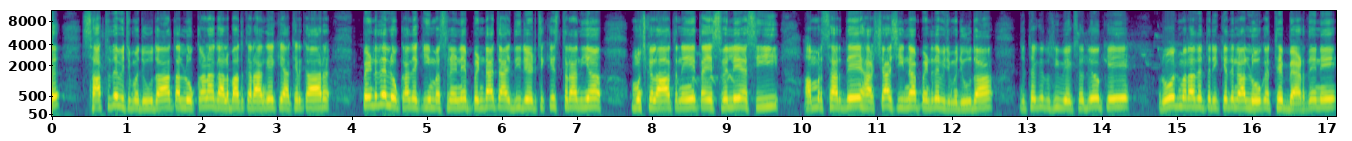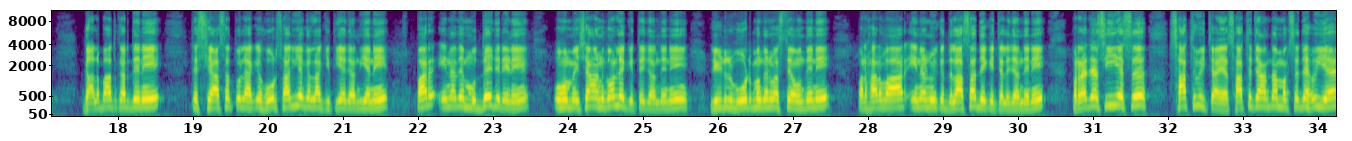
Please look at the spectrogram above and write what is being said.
ਸੱਥ ਦੇ ਵਿੱਚ ਮੌਜੂਦ ਆ ਤਾਂ ਲੋਕਾਂ ਨਾਲ ਗੱਲਬਾਤ ਕਰਾਂਗੇ ਕਿ ਆਖਿਰਕਾਰ ਪਿੰਡ ਦੇ ਲੋਕਾਂ ਦੇ ਕੀ ਮਸਲੇ ਨੇ ਪਿੰਡਾਂ 'ਚ ਅੱਜ ਦੀ ਡੇਟ 'ਚ ਕਿਸ ਤਰ੍ਹਾਂ ਦੀਆਂ ਮੁਸ਼ਕਲਾਤ ਨੇ। ਤਾਂ ਇਸ ਵੇਲੇ ਅਸੀਂ ਅੰਮ੍ਰਿਤਸਰ ਦੇ ਹਰਸ਼ਾ ਸ਼ੀਨਾ ਪਿੰਡ ਦੇ ਵਿੱਚ ਮੌਜੂਦ ਆ ਜਿੱਥੇ ਕਿ ਤੁਸੀਂ ਤੁਸੀਂ ਵੇਖ ਸਕਦੇ ਹੋ ਕਿ ਰੋਜ਼ਮਰਾ ਦੇ ਤਰੀਕੇ ਦੇ ਨਾਲ ਲੋਕ ਇੱਥੇ ਬੈਠਦੇ ਨੇ, ਗੱਲਬਾਤ ਕਰਦੇ ਨੇ ਤੇ ਸਿਆਸਤ ਤੋਂ ਲੈ ਕੇ ਹੋਰ ਸਾਰੀਆਂ ਗੱਲਾਂ ਕੀਤੀਆਂ ਜਾਂਦੀਆਂ ਨੇ, ਪਰ ਇਹਨਾਂ ਦੇ ਮੁੱਦੇ ਜਿਹੜੇ ਨੇ ਉਹ ਹਮੇਸ਼ਾ ਅਣਗੌਲੇ ਕੀਤੇ ਜਾਂਦੇ ਨੇ, ਲੀਡਰ ਵੋਟ ਮੰਗਣ ਵਾਸਤੇ ਆਉਂਦੇ ਨੇ, ਪਰ ਹਰ ਵਾਰ ਇਹਨਾਂ ਨੂੰ ਇੱਕ ਦਿਲਾਸਾ ਦੇ ਕੇ ਚਲੇ ਜਾਂਦੇ ਨੇ। ਪਰ ਅੱਜ ਅਸੀਂ ਇਸ ਸੱਥ ਵਿੱਚ ਆਏ ਹਾਂ। ਸੱਥ ਜਾਣ ਦਾ ਮਕਸਦ ਇਹੋ ਹੀ ਹੈ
